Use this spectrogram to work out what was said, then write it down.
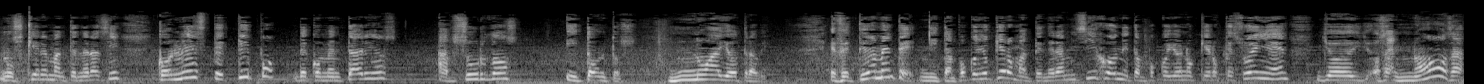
nos quiere mantener así con este tipo de comentarios absurdos y tontos. No hay otra vez. Efectivamente, ni tampoco yo quiero mantener a mis hijos, ni tampoco yo no quiero que sueñen. Yo, o sea, no, o sea,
